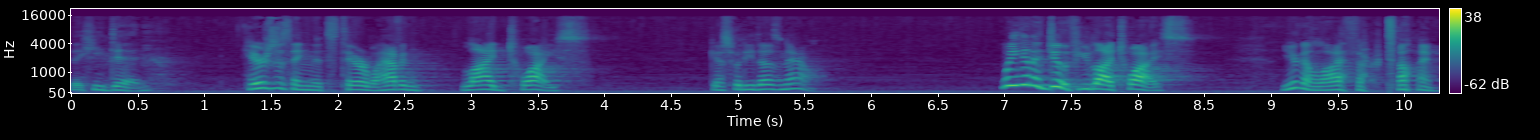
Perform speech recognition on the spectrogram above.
that he did. Here's the thing that's terrible having lied twice, guess what he does now? What are you going to do if you lie twice? You're going to lie a third time.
